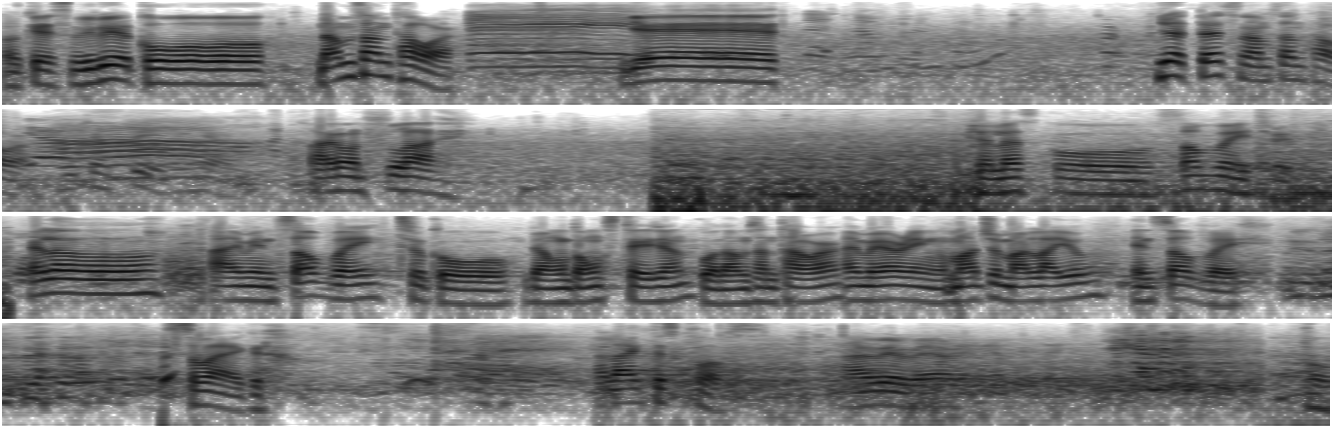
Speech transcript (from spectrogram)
Okay, so we will go Namsan Tower. Yeah. Yeah, that's Namsan Tower. You can see here. I want to fly. Okay, let's go subway trip. Hello, I'm in subway to go Myeongdong Station, go Namsan Tower. I'm wearing Baju Melayu in subway. Swag. I like this clothes. I will wear it every day. Oh.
